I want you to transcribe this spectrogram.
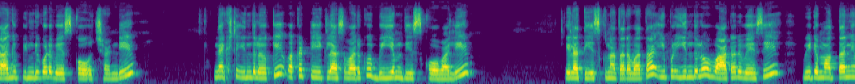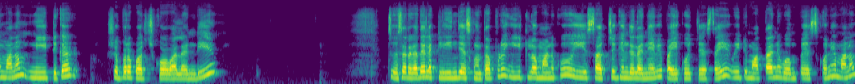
రాగి పిండి కూడా వేసుకోవచ్చండి. నెక్స్ట్ ఇందులోకి ఒక టీ గ్లాస్ వరకు బియ్యం తీసుకోవాలి. ఇలా తీసుకున్న తర్వాత ఇప్పుడు ఇందులో వాటర్ వేసి వీటి మొత్తాన్ని మనం నీట్గా శుభ్రపరచుకోవాలండి. చూసారు కదా ఇలా క్లీన్ చేసుకున్నప్పుడు వీటిలో మనకు ఈ సచ్చు గింజలు అనేవి పైకి వచ్చేస్తాయి. వీటి మొత్తాన్ని వంపేసుకొని మనం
